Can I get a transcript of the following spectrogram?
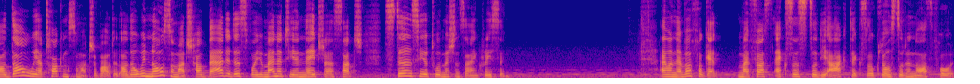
although we are talking so much about it, although we know so much how bad it is for humanity and nature as such, still CO2 emissions are increasing. I will never forget my first access to the Arctic, so close to the North Pole.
